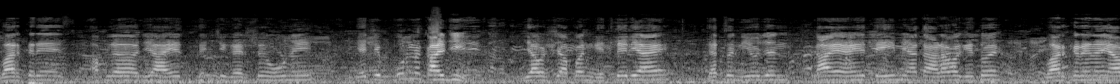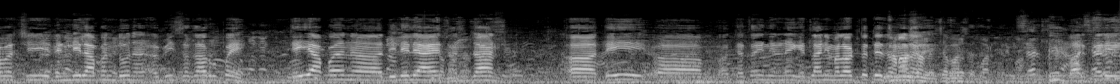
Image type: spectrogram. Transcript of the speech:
वारकरी आपलं जे आहेत त्यांची गैरसोय होऊ नये. याची पूर्ण काळजी यावर्षी आपण घेतलेली आहे. त्याचं नियोजन काय आहे तेही मी आता आढावा घेतोय. वारकऱ्यांना यावर्षी दिंडीला आपण दोन वीस हजार रुपये तेही आपण दिलेले आहेत अनुदान. तेही त्याचाही निर्णय घेतला आणि मला वाटतं ते जमा झाले. वारकरी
